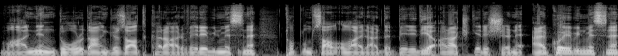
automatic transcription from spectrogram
valinin doğrudan gözaltı kararı verebilmesine, toplumsal olaylarda belediye araç gereçlerine el koyabilmesine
